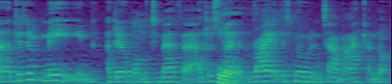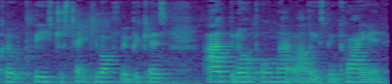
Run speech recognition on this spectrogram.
And I didn't mean I don't want him ever. I just Yeah. meant right at this moment in time, I cannot cope. Please just take him off me because I've been up all night while he's been crying,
